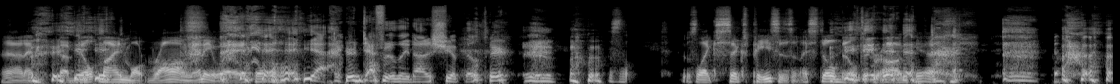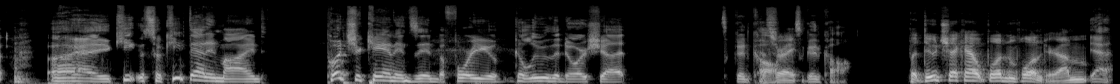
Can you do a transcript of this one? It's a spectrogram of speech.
And I, I built mine wrong anyway. yeah, you're definitely not a shipbuilder. It was, it was like six pieces, and I still built it wrong. Yeah. uh, keep so keep that in mind. Put your cannons in before you glue the door shut. It's a good call. That's right. It's a good call. But do check out Blood and Plunder. I'm Yeah,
